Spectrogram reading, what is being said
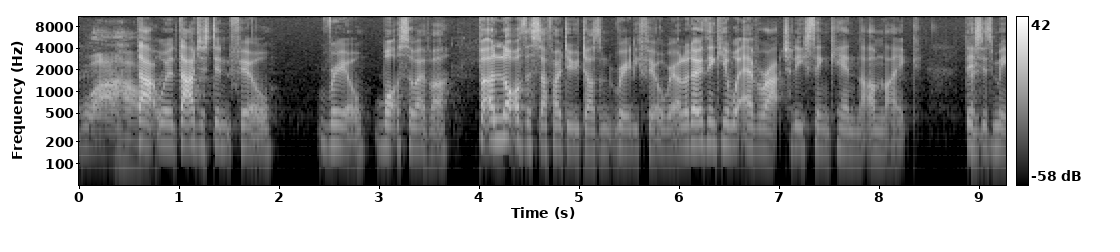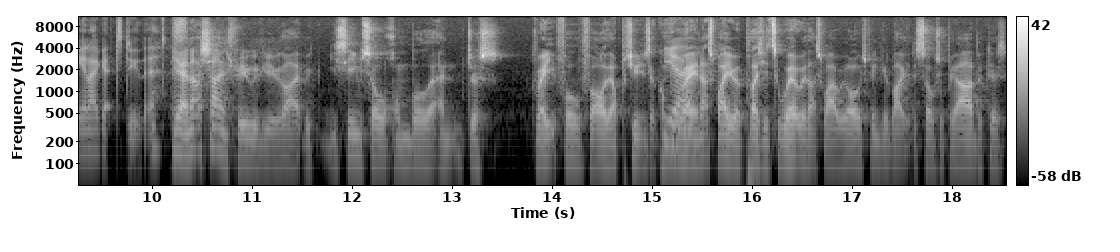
Wow. that was that just didn't feel real whatsoever. But a lot of the stuff I do doesn't really feel real. I don't think it will ever actually sink in that I'm like, this is me and I get to do this. Yeah, and that shines through with you. Like you seem so humble and just grateful for all the opportunities that come your way, and that's why you're a pleasure to work with. That's why we're always thinking about you at the social PR because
